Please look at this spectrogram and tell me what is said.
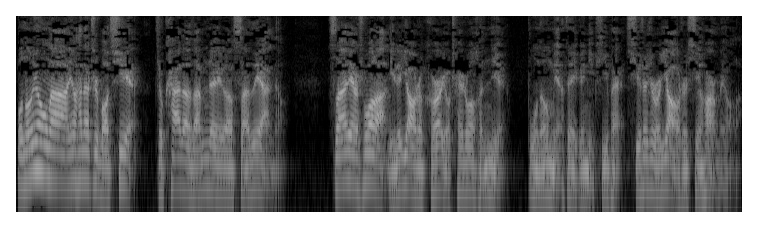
不能用呢，因为还在质保期，就开到咱们这个 4S 店去了。4S 店说了，你这钥匙壳有拆装痕迹，不能免费给你匹配，其实就是钥匙信号没有了，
